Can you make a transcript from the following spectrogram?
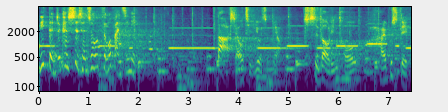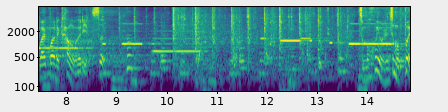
你等着看事成之后怎么反击你。大小姐又怎么样？事到临头，还不是得乖乖的看我的脸色？哼！怎么会有人这么笨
